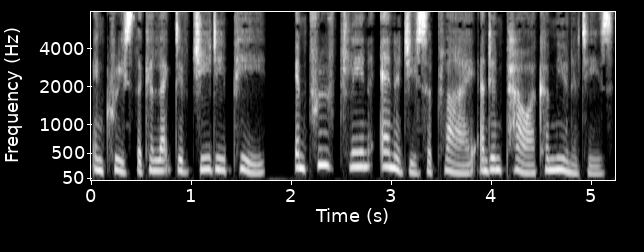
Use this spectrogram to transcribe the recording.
increase the collective GDP, improve clean energy supply, and empower communities.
